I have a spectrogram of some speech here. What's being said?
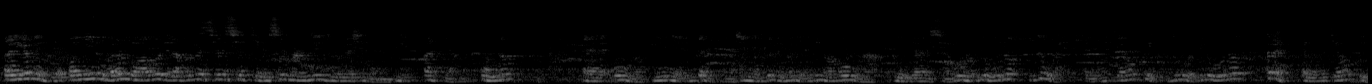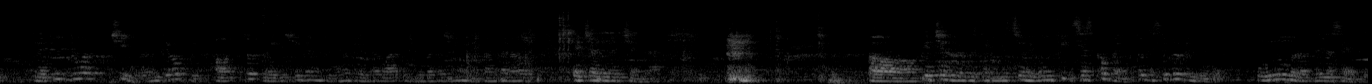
Praticamente ogni numero nuovo della progressione si ottiene sommando i due precedenti. Partiamo 1 è 1 più niente, perché non c'è niente prima, viene di nuovo 1. Quindi adesso 1 più 1, 2, e lo mettiamo qui, 2 più 1, 3, e lo mettiamo qui, 3 più 2, 5, lo mettiamo qui, 8, 13, 21, 34, 55, 89, eccetera, eccetera. Oh, che c'entra questa progressione con φ? Si è scoperto che se voi prendete un numero della serie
